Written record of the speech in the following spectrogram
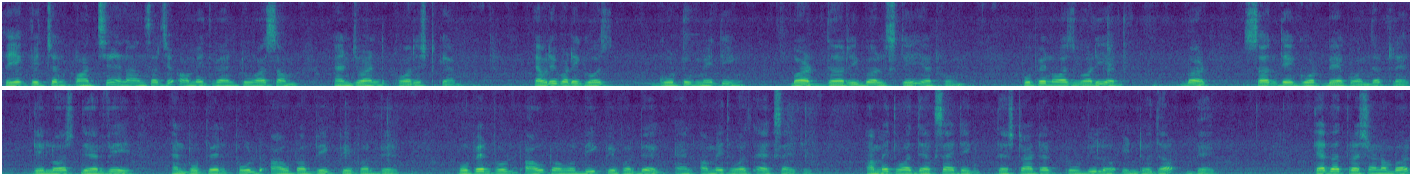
તો એક ક્વેશ્ચન પાંચ છે, એના આન્સર છે Amit went to Assam and join forest camp everybody goes go to meeting but the rebel stay at home Bhupen was worried, but soon they got back on the track. They lost their way, and Pupin pulled out a big paper bag. Pupin pulled out of a big paper bag, and Amit was excited. Amit was excited. They started to below into the bag. ત્યારબાદ પ્રશ્ન નંબર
